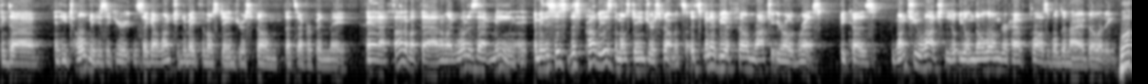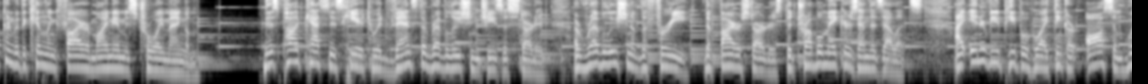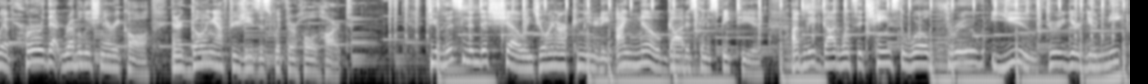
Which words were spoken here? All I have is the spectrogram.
and uh, and he told me he's like, he's like, I want you to make the most dangerous film that's ever been made. And I thought about that. I'm like, what does that mean? I mean, this is this probably is the most dangerous film. It's it's going to be a film watch at your own risk because once you watch, you'll, you'll no longer have plausible deniability. Welcome to the Kindling Fire. My name is Troy Mangum. This podcast is here to advance the revolution Jesus started a revolution of the free, the fire starters, the troublemakers, and the zealots. I interview people who I think are awesome, who have heard that revolutionary call and are going after Jesus with their whole heart. If you listen to this show and join our community, I know God is going to speak to you. I believe God wants to change the world through you, through your unique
